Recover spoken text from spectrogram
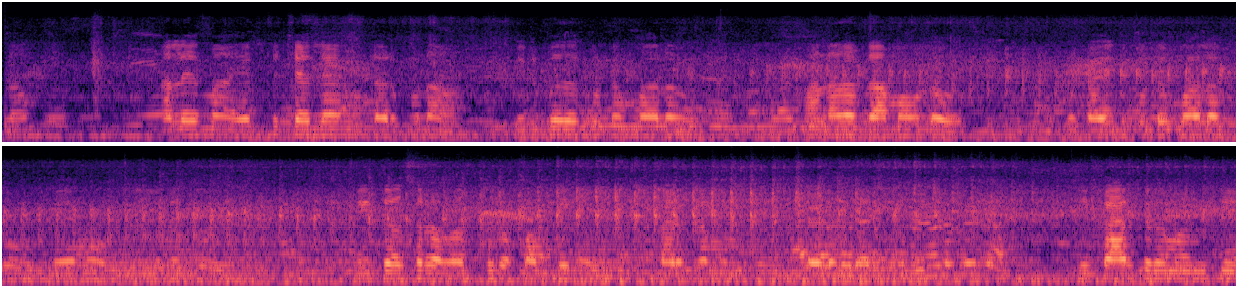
అలాగే మా ఎత్తు చెల్లెని తరపున నిరుపేద కుటుంబాలు మనల గ్రామంలో ఒక ఐదు కుటుంబాలకు మేము ఈరోజు నిత్యావసర వస్తువుల పంపిణీ కార్యక్రమం చేయడం జరిగింది. ఈ కార్యక్రమానికి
